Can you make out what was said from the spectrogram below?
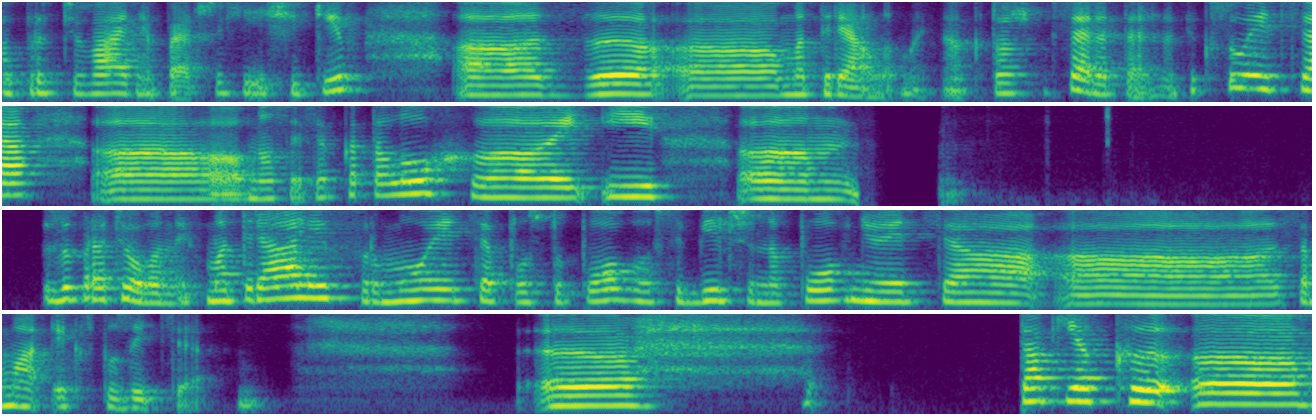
опрацювання перших ящиків а, з а, матеріалами. Так, тож все ретельно фіксується, а, вноситься в каталог а, і ем, з опрацьованих матеріалів формується поступово, все більше наповнюється а, сама експозиція. Е, так як е,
